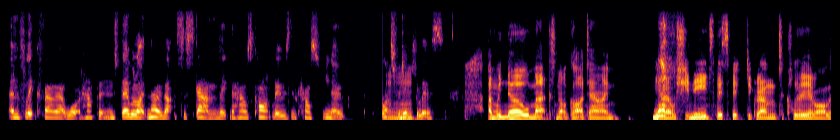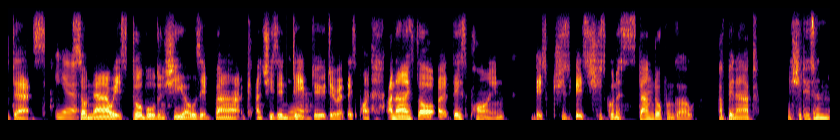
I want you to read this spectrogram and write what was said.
and Flick found out what had happened, they were like, no, that's a scam. Like the house can't lose. The house, you know, that's Mhm. ridiculous. and we know Mac's not got a dime. You know, she needs this 50 grand to clear all the debts. Yeah. So now it's doubled and she owes it back and she's in deep doo doo at this point. And I thought at this point, it's she's it's she's gonna stand up and go, I've been had. And she didn't.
